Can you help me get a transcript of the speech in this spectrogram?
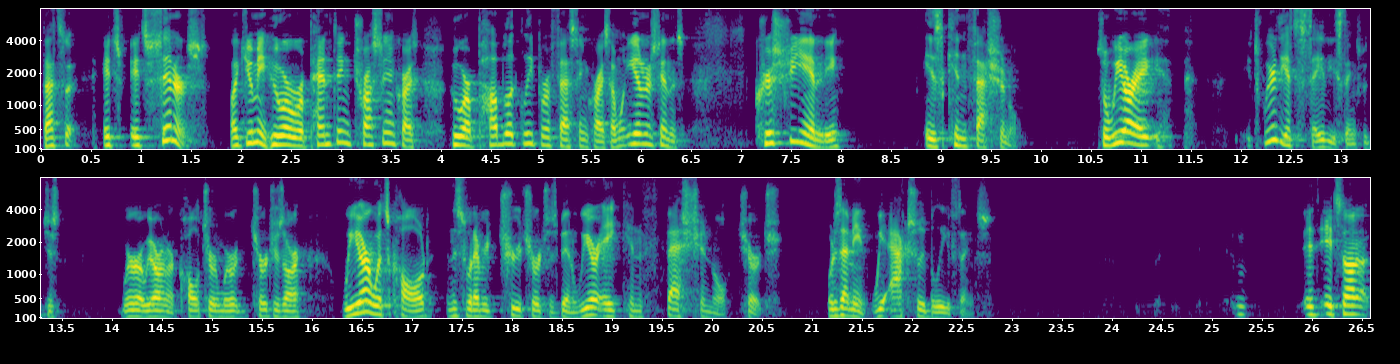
That's a, it's, it's sinners like you and me who are repenting, trusting in Christ, who are publicly professing Christ. I want you to understand this. Christianity is confessional. So we are a, it's weird you have to say these things, but just where we are in our culture and where churches are. We are what's called, and this is what every true church has been, we are a confessional church. What does that mean? We actually believe things. It, it's not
